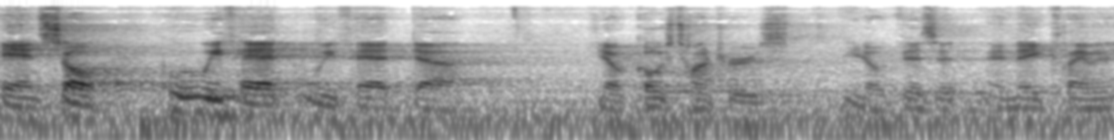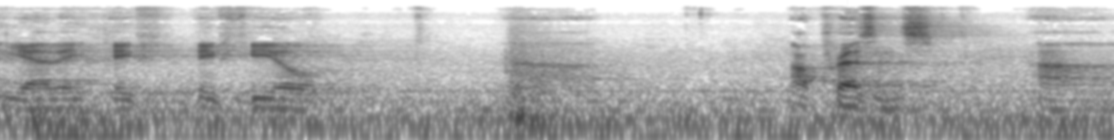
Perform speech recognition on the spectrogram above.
And so we've had we've had uh, you know ghost hunters you know visit, and they claim that yeah they they, they feel uh, our presence. Uh,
